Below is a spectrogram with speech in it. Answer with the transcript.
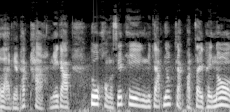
ตลาดเนี่ยพักฐานนะครับตัวของเซตเองนะครับนอกจากปัจจัยภายนอก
